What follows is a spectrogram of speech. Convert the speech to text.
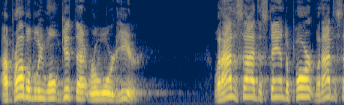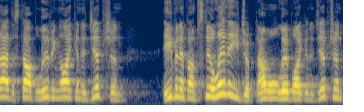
I probably won't get that reward here. When I decide to stand apart, when I decide to stop living like an Egyptian, even if I'm still in Egypt, I won't live like an Egyptian.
